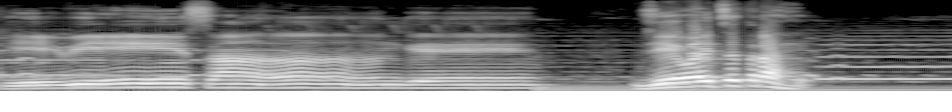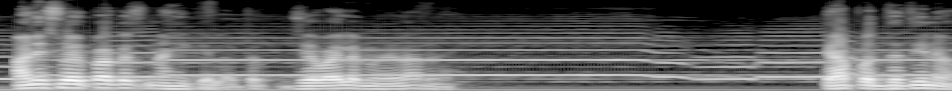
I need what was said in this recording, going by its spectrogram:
किवी सांगे. जेवायचं तर आहे आणि स्वयंपाकच नाही केला तर जेवायला मिळणार नाही. त्या पद्धतीनं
